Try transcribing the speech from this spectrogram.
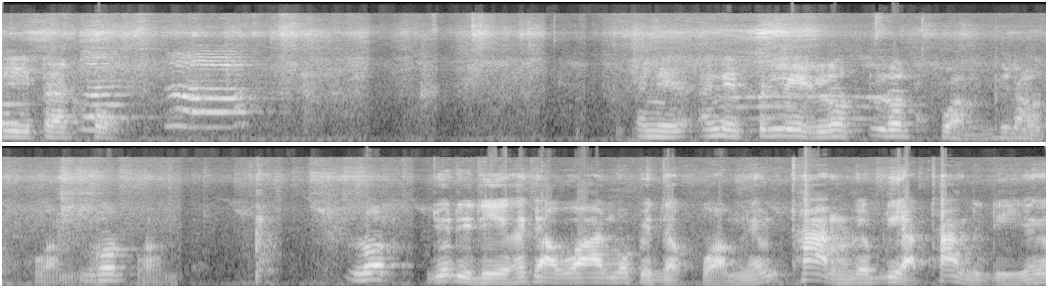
สี่แปดหกอันนี้ อันนี้เป็นเลขรถรถขวมพี่น้องรถขวมรถขวมรถอยู่ดีๆเขาเจ้าว่าว่าเป็นตะขวมเนี่ยมันทางเรียบๆทางดีๆยัง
